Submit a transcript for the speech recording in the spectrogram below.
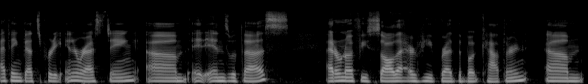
I think that's pretty interesting. Um, it ends with us. I don't know if you saw that or if you've read the book, Catherine. Um,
